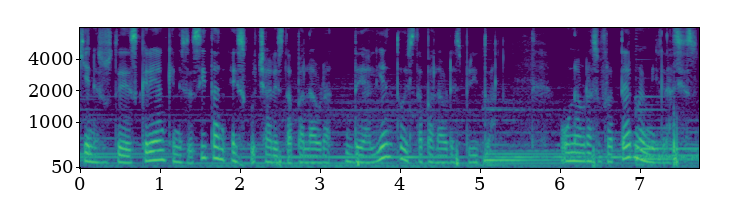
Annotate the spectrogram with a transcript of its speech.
quienes ustedes crean que necesitan escuchar esta palabra de aliento, esta palabra espiritual. Un abrazo fraterno y mil gracias.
